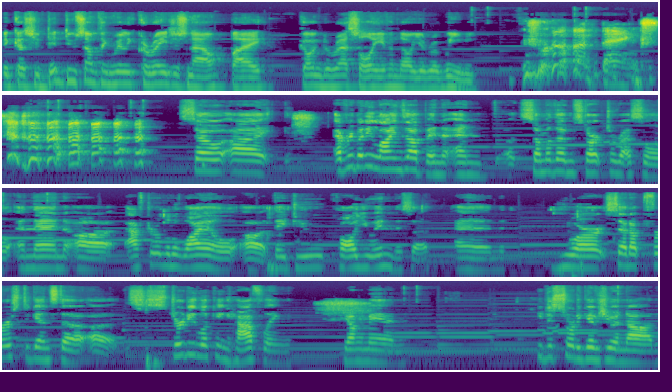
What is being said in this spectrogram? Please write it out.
because you did do something really courageous now by going to wrestle, even though you're a weenie. Thanks. So, uh, everybody lines up and and some of them start to wrestle, and then uh, after a little while, uh, they do call you in, Nissa, and you are set up first against a, a sturdy-looking halfling young man. He just sort of gives you a nod.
